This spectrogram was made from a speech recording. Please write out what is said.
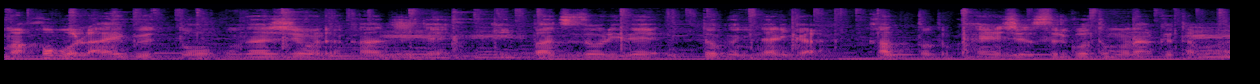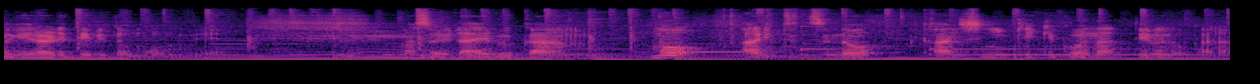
まあほぼライブと同じような感じで、うんうん。一発撮りで特に何かカットとか編集することもなく多分上げられてると思うんで、うんまあ、そういうライブ感もありつつの感じに結局はなってるのかな。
